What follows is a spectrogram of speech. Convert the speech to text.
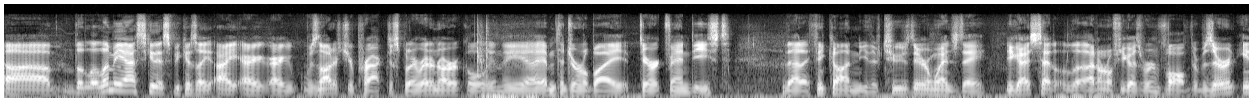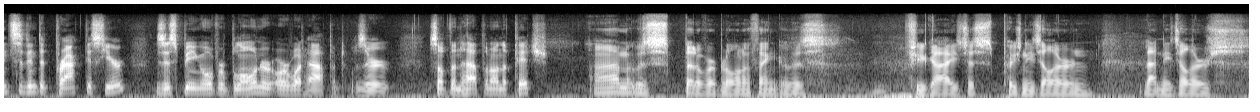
Uh, let me ask you this because I, I, I, was not at your practice, but I read an article in the uh, Edmonton Journal by Derek Van Diest that I think on either Tuesday or Wednesday, you guys said, I don't know if you guys were involved. Was there an incident at practice here? Is this being overblown or, or what happened? Was there something that happened on the pitch? Um, it was a bit overblown, I think. It was a few guys just pushing each other and letting each other's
